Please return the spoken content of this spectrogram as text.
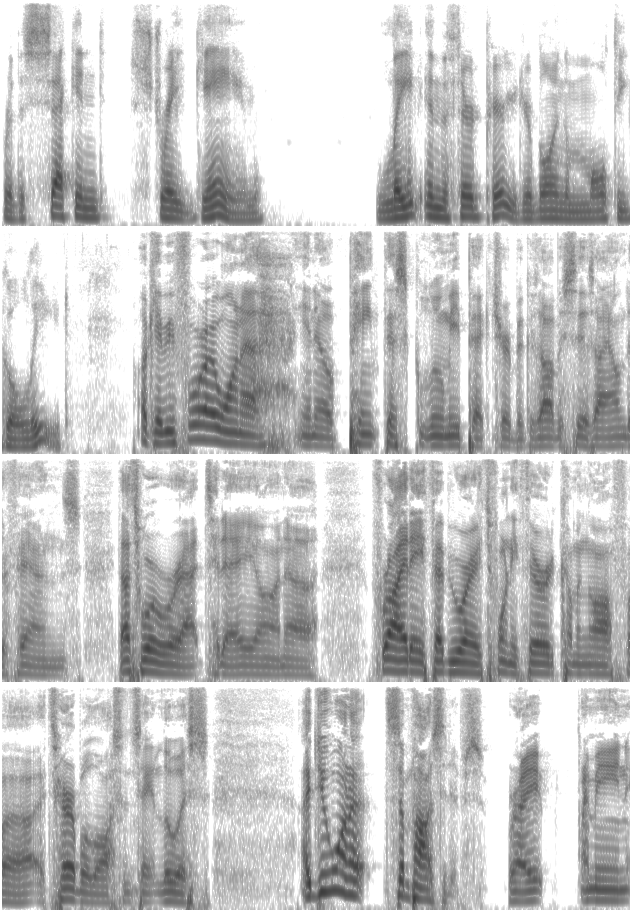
for the second straight game, late in the third period, you're blowing a multi-goal lead. Okay, before I want to, you know, paint this gloomy picture, because obviously as Islander fans, that's where we're at today on uh, Friday, February 23rd, coming off uh, a terrible loss in St. Louis. I do want to, some positives, right? I mean,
